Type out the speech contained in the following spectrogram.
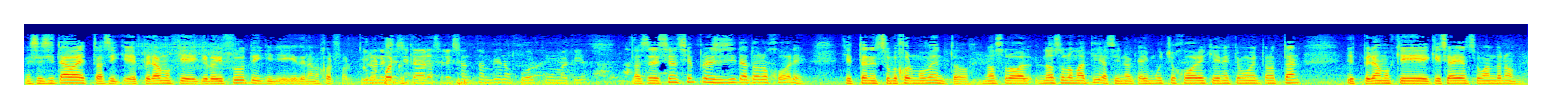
necesitaba esto, así que esperamos que, que lo disfrute y que llegue de la mejor forma. ¿Y lo necesitaba la selección también, un jugador como Matías? La selección siempre necesita a todos los jugadores que están en su mejor momento, no solo, no solo Matías, sino que hay muchos jugadores que en este momento no están y esperamos que, que se vayan sumando nombres.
